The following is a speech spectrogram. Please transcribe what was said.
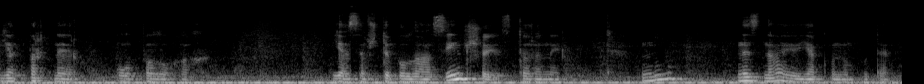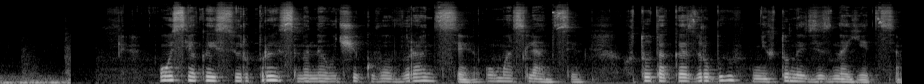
як партнер у пологах. Я завжди була з іншої сторони. Ну, не знаю, як воно буде. Ось який сюрприз мене очікував вранці у маслянці. Хто таке зробив, ніхто не зізнається.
